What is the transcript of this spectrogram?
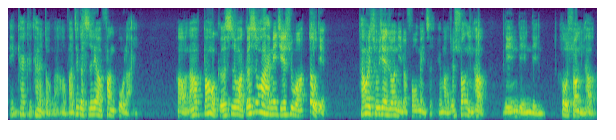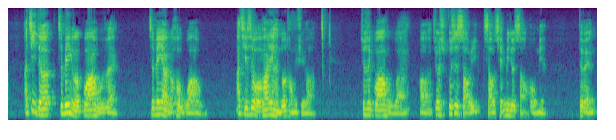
应该可以看得懂吧？哈，把这个资料放过来，好，然后帮我格式化，格式化还没结束哦，逗点，它会出现说你的 format 有没有？就双引号零零零后双引号，啊，记得这边有个刮弧，对不对？这边要有个后刮弧，啊，其实我发现很多同学哈，就是刮弧啊，哦，就是不是少一少前面就少后面，对不对？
